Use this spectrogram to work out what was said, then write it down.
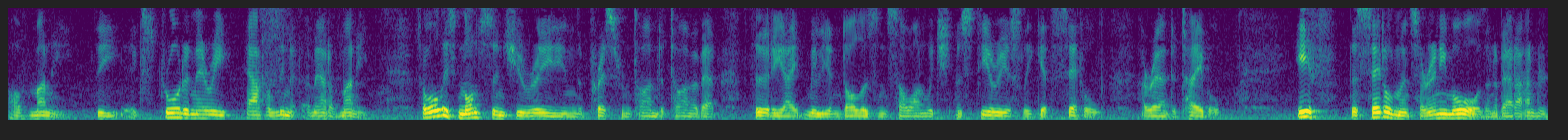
of money the extraordinary outer limit amount of money. So all this nonsense you read in the press from time to time about $38 million and so on, which mysteriously gets settled around a table, if the settlements are any more than about $100,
